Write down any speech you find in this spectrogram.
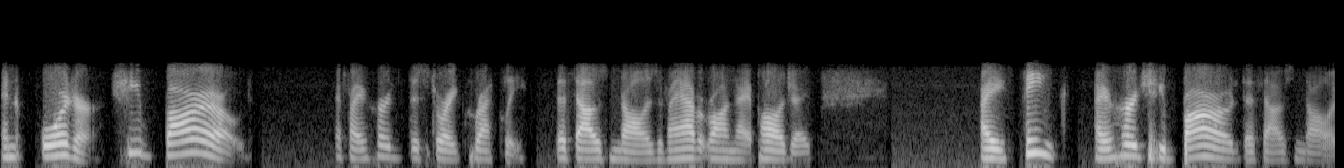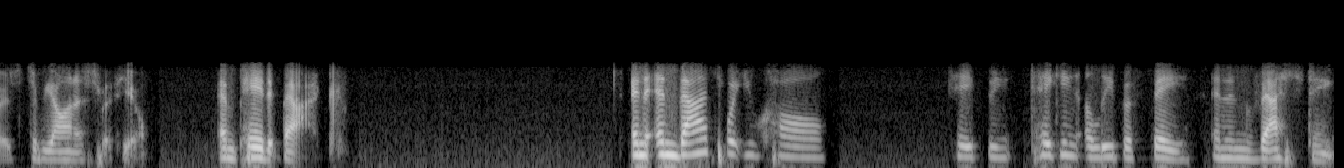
in order. She borrowed, if I heard the story correctly, the thousand dollars. If I have it wrong, I apologize. I think I heard she borrowed the thousand dollars, to be honest with you, and paid it back and and that's what you call taking taking a leap of faith and investing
